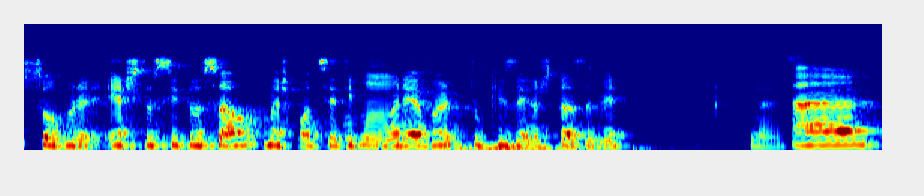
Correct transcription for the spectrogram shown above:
sobre esta situação, mas pode ser tipo Uhum. whatever que tu quiseres, estás a ver? Nice. Ah,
